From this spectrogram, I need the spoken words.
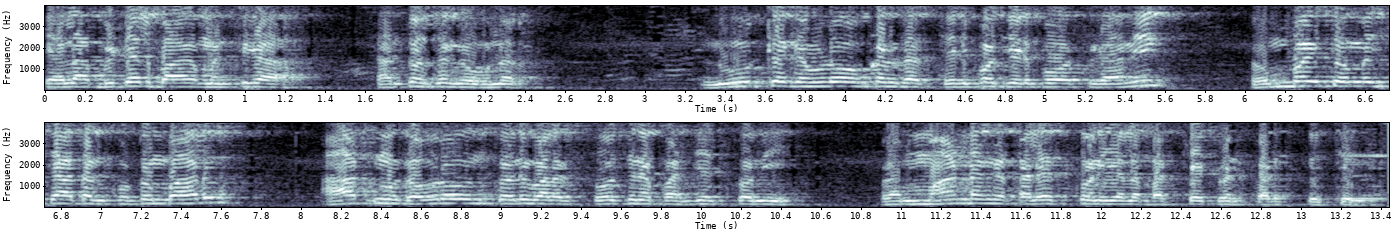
ఇలా బిడ్డలు బాగా మంచిగా సంతోషంగా ఉన్నారు. నూటికి ఎవడో ఒకరు చెడిపో చెడిపోవచ్చు కానీ తొంభై తొమ్మిది శాతం కుటుంబాలు ఆత్మ గౌరవంతో వాళ్ళకి తోచిన పని చేసుకొని బ్రహ్మాండంగా తలెత్తుకొని ఇలా బతికేటువంటి పరిస్థితి వచ్చింది.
